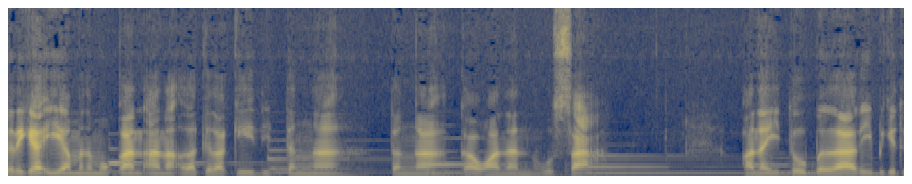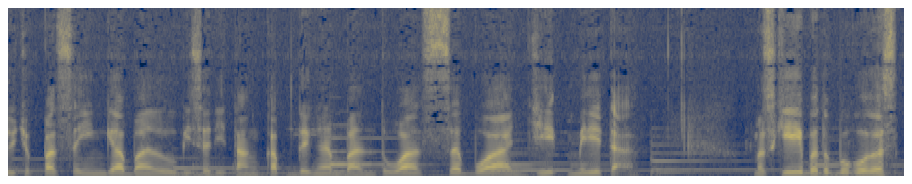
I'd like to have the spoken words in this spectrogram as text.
ketika ia menemukan anak laki-laki di tengah-tengah kawanan rusa. Anak itu berlari begitu cepat sehingga baru bisa ditangkap dengan bantuan sebuah jeep militer. Meski bertubuh kurus,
